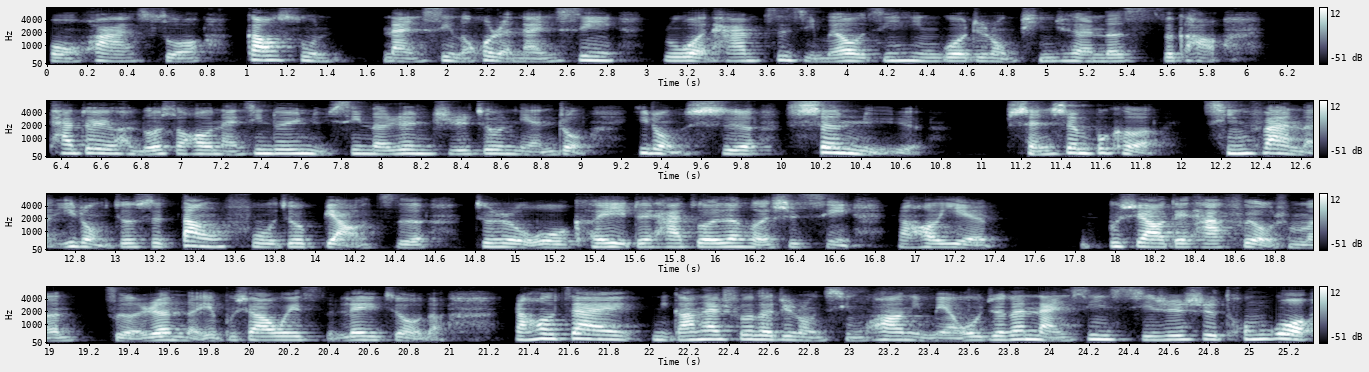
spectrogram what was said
文化所告诉男性的，或者男性如果他自己没有进行过这种平权的思考，他对很多时候男性对于女性的认知就两种，一种是圣女，神圣不可。侵犯的一种就是荡妇，就婊子，就是我可以对他做任何事情，然后也不需要对他负有什么责任的，也不需要为此内疚的。然后在你刚才说的这种情况里面，我觉得男性其实是通过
